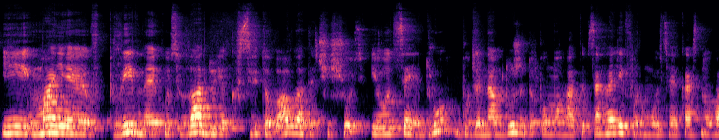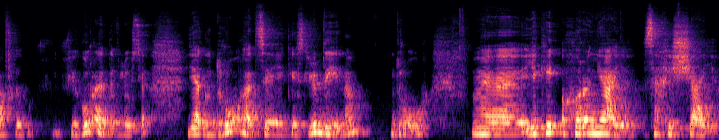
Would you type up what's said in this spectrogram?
і має вплив на якусь владу, як світова влада чи щось. І оцей друг буде нам дуже допомагати. Взагалі формується якась нова фігура, я дивлюся, як друга, це якась людина, друг, е, який охороняє, захищає.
